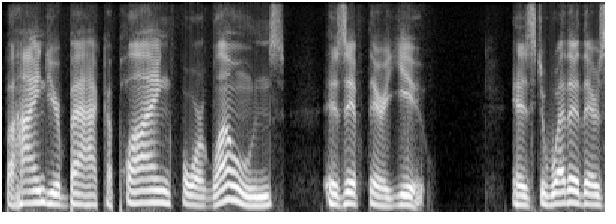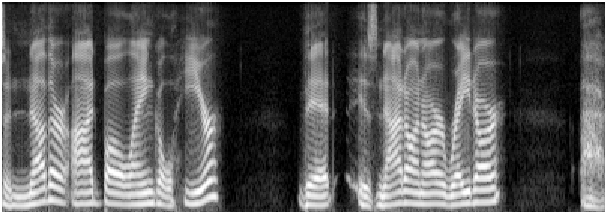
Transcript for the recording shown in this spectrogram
behind your back applying for loans as if they're you. As to whether there's another oddball angle here, that is not on our radar? Ah,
